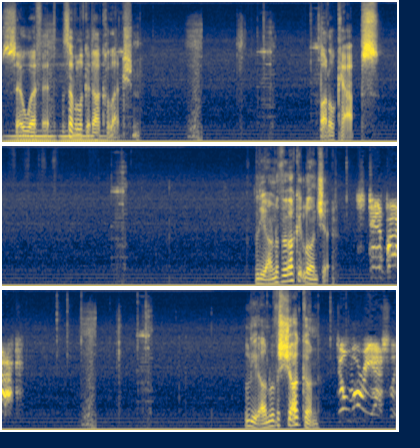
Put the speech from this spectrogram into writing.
So worth it. Let's have a look at our collection. Bottle caps. Leon with a rocket launcher. Stand back! Leon with a shotgun. Don't worry, Ashley.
